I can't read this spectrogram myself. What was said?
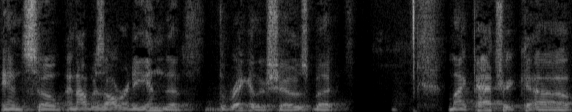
And so, and I was already in the the regular shows, but Mike Patrick uh,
